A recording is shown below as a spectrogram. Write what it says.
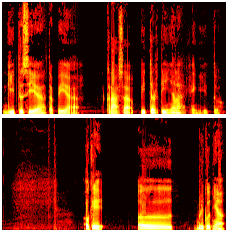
gitu sih ya tapi ya kerasa P30-nya lah kayak gitu. Oke, eh, berikutnya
